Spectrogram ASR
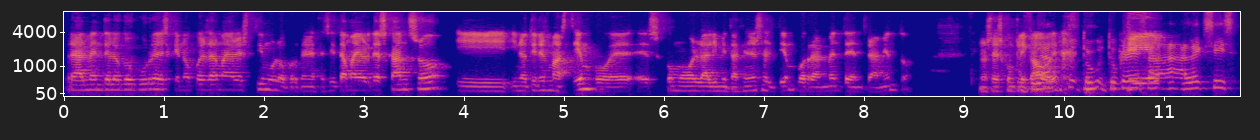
realmente lo que ocurre es que no puedes dar mayor estímulo porque necesita mayor descanso y, y no tienes más tiempo. Es, es como la limitación es el tiempo realmente de entrenamiento. No sé, es complicado. final, ¿eh? ¿Tú, tú crees, Sí, Alexis,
